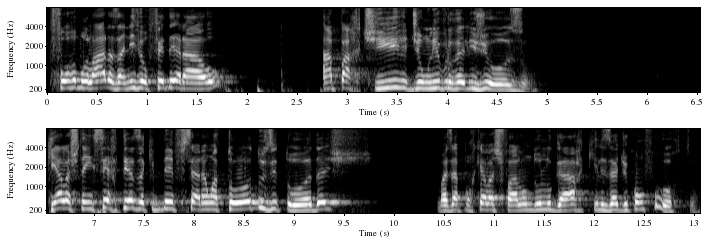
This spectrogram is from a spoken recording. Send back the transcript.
formuladas a nível federal a partir de um livro religioso. Que elas têm certeza que beneficiarão a todos e todas, mas é porque elas falam do lugar que lhes é de conforto.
